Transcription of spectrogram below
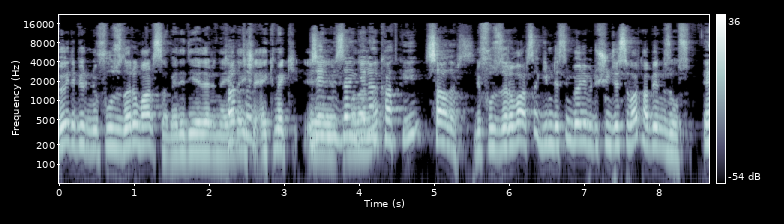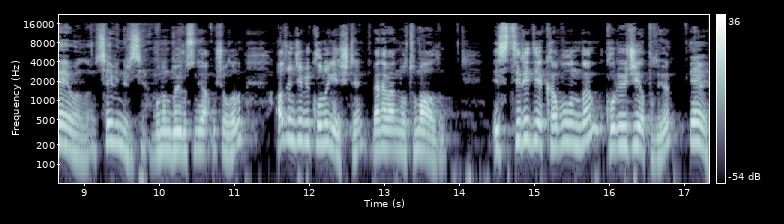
böyle bir nüfuzları varsa belediyelerine ya Tabii, da işte tabii. ekmek Biz e, elimizden gelen katkıyı sağlarız. nüfuzları varsa Gimdes'in böyle bir düşüncesi var haberiniz olsun. Eyvallah. Seviniriz ya. Bunun duyurusunu yapmış olalım. Az önce bir konu geçti. Ben hemen notumu aldım. İstiridye kabuğundan koruyucu yapılıyor. Evet.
